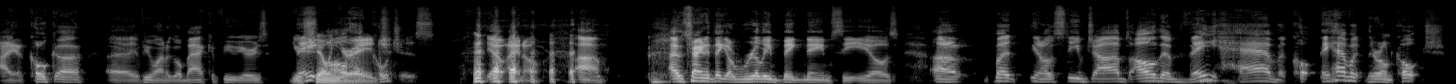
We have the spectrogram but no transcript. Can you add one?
Iacocca, uh, if you want to go back a few years, you're showing your age. Coaches, yeah, I know. Um, I was trying to think of really big name CEOs. Uh, but you know, Steve Jobs, all of them, they mm. have a co- they have a, their own coach.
